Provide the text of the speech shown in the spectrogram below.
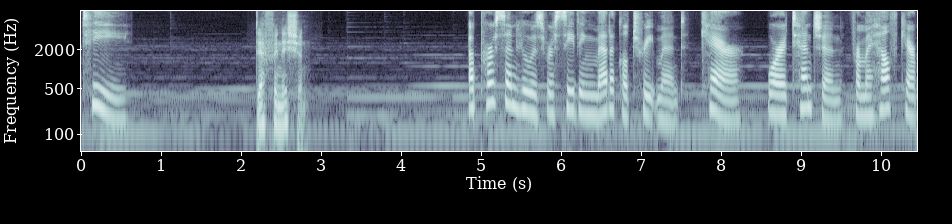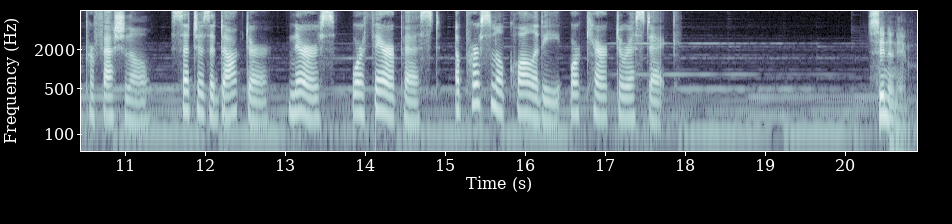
T. Definition A person who is receiving medical treatment, care, or attention from a healthcare professional, such as a doctor, nurse, or therapist, a personal quality or characteristic. Synonym.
